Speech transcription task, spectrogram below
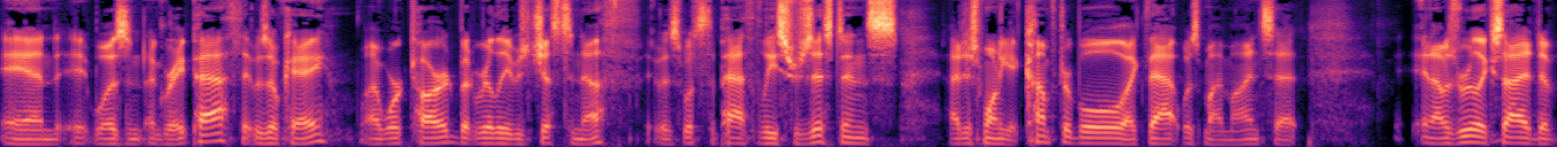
And it wasn't a great path. It was okay. I worked hard, but really it was just enough. It was what's the path of least resistance? I just want to get comfortable. Like that was my mindset. And I was really excited to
